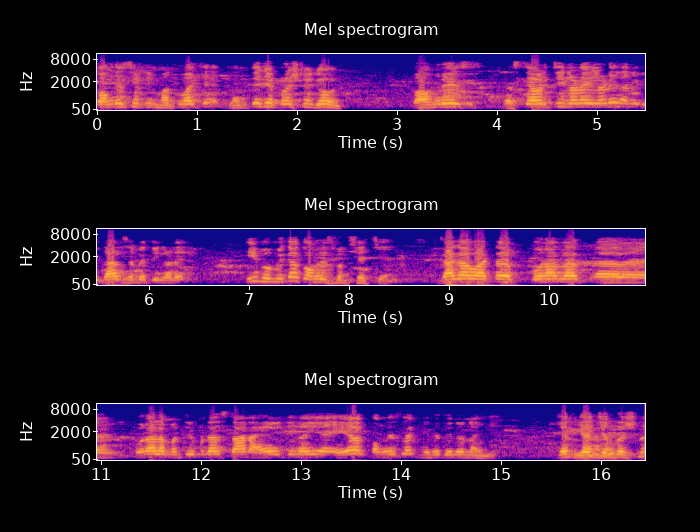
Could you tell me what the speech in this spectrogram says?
काँग्रेससाठी महत्त्वाचे आहे. जनतेचे प्रश्न घेऊन काँग्रेस रस्त्यावरची लढाई लढेल आणि विधानसभेतही लढेल. ही भूमिका काँग्रेस पक्षाची आहे. जागा वाटप कोणाला कोणाला मंत्रिमंडळात स्थान आहे की नाही आहे हे काँग्रेसला घेणं देणं नाही आहे जनतेचे प्रश्न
